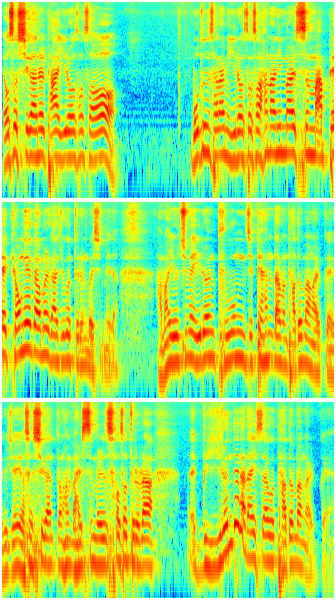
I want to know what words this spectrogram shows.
6시간을 다 일어서서 모든 사람이 일어서서 하나님 말씀 앞에 경외감을 가지고 들은 것입니다. 아마 요즘에 이런 부흥 집회 한다면 다 도망할 거예요. 그죠? 6시간 동안 말씀을 서서 들어라. 뭐 이런 데가 다 있어 하고 다 도망갈 거예요.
